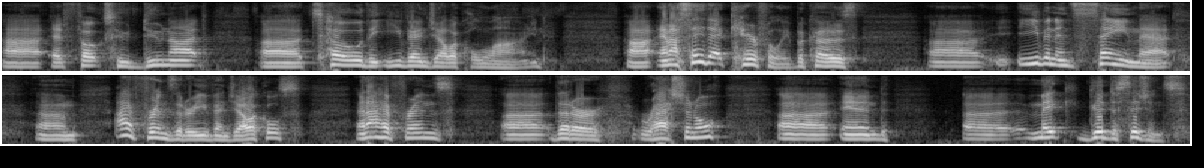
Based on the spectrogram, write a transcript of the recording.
uh, at folks who do not uh, toe the evangelical line. Uh, and I say that carefully because uh, even in saying that, um, I have friends that are evangelicals, and I have friends uh, that are rational and make good decisions.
